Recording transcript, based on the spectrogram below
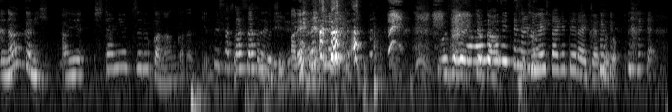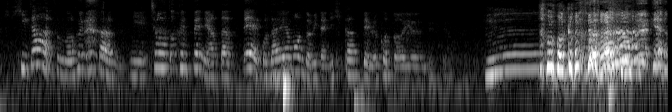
でなんかにひあれ下に映るかなんかだっけ？逆さ富士。あれ？もうそれちょっと説明してあげてらいちゃんちょっと日がその富士山にちょうどてっぺんに当たってこうダイヤモンドみたいに光ってることを言うんですよ。へえ分かったいやわ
